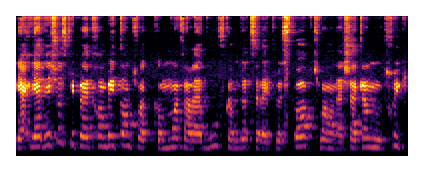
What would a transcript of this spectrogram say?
il y, a des choses qui peuvent être embêtantes, tu vois, comme moi, faire la bouffe, comme d'autres, ça va être le sport, tu vois, on a chacun nos trucs.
